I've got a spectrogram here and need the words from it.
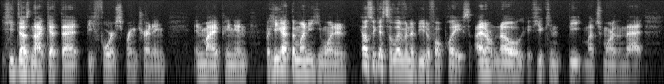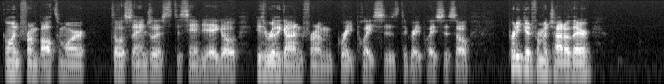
He does not get that before spring training, in my opinion. But he got the money he wanted. He also gets to live in a beautiful place. I don't know if you can beat much more than that. Going from Baltimore to Los Angeles to San Diego, he's really gone from great places to great places. So, pretty good for Machado there.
